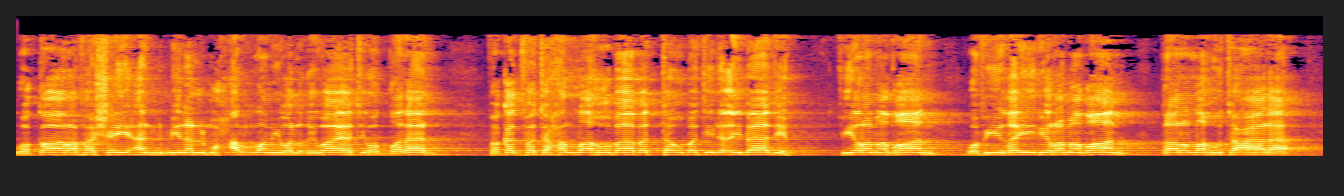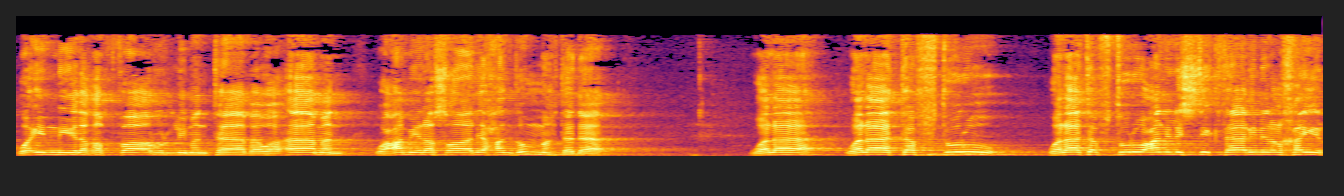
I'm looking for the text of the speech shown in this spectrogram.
وقارف شيئا من المحرم والغواية والضلال فقد فتح الله باب التوبة لعباده في رمضان وفي غير رمضان. قال الله تعالى وإني لغفار لمن تاب وآمن وعمل صالحا ثم اهتدى. ولا ولا تفتروا ولا تفتروا عن الاستكثار من الخير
